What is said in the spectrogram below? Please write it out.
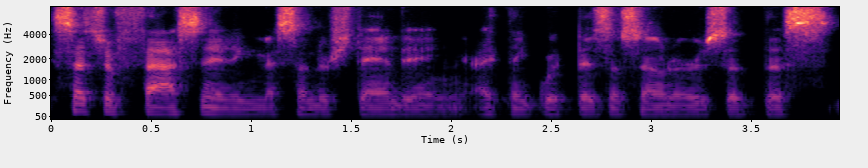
such a fascinating misunderstanding, I think, with business owners of this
